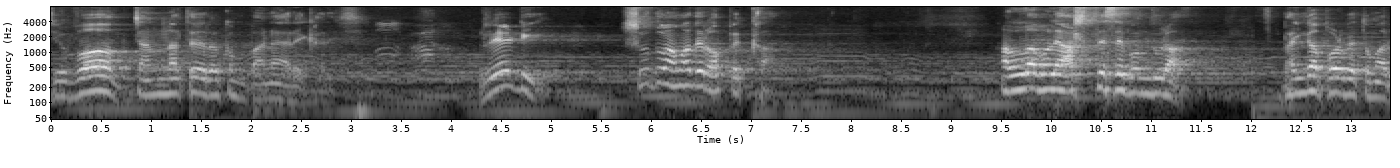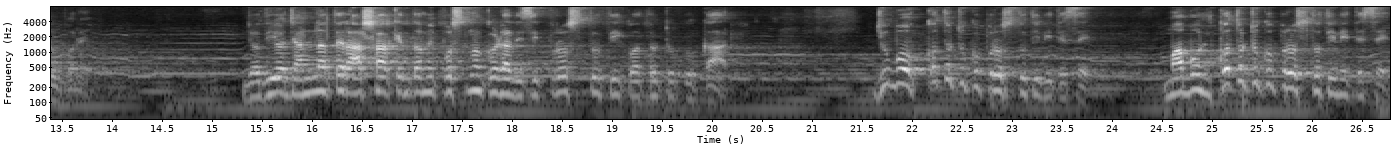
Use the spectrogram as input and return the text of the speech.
যুবক জান্নাতে এরকম বানায় রেখা রেডি শুধু আমাদের অপেক্ষা। আল্লাহ বলে, আসতেছে বন্ধুরা ভাঙ্গা পড়বে তোমার উপরে। যদিও জান্নাতের আশা, কিন্তু আমি প্রশ্ন করে দিছি, প্রস্তুতি কতটুকু কার? যুবক কতটুকু প্রস্তুতি নিতেছে? মাবন কতটুকু প্রস্তুতি নিতেছে?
